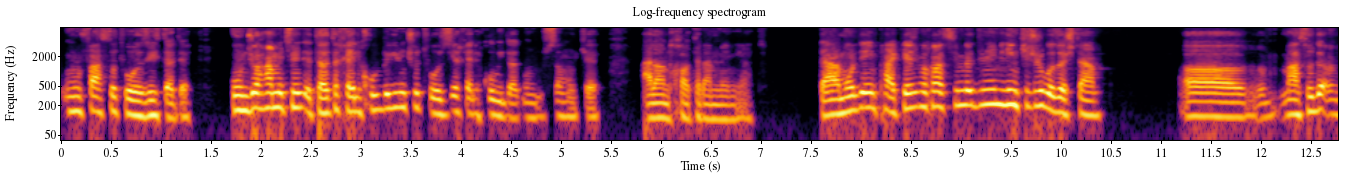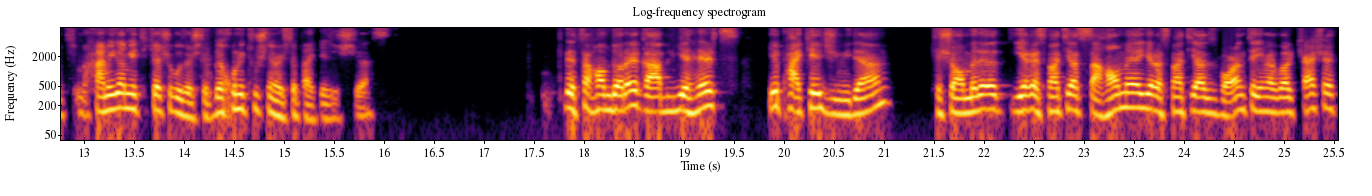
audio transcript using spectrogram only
اون فصل رو توضیح داده. اونجا هم می‌تونید اطلاعات خیلی خوب بگیرید چون توضیح خیلی خوبی داد اون دوستمون که الان خاطرم نمیاد. در مورد این package می‌خواستیم بدونین لینکش رو گذاشتم. مسعود حمید هم یه تیکش رو گذاشته. بخونید توش نوشته پکیجش چی هست به سهامدارای قبلی هرتز یه پکیجی میدن که شامل یه قسمتی از سهامه یه قسمتی از وارنت یه مقدار کشه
